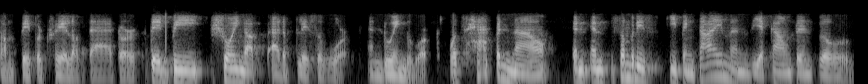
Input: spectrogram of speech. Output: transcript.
some paper trail of that, or they'd be showing up at a place of work and doing the work. What's happened now, and, and somebody's keeping time, and the accountant will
